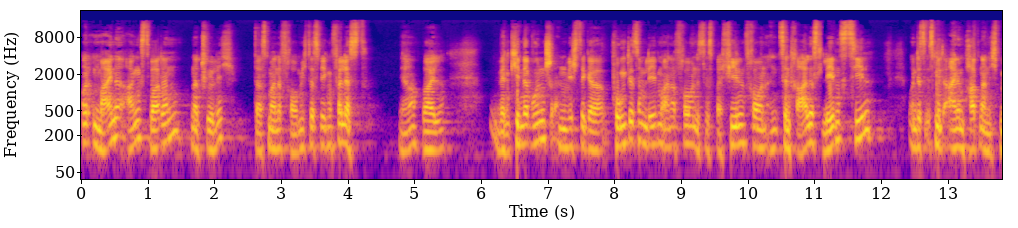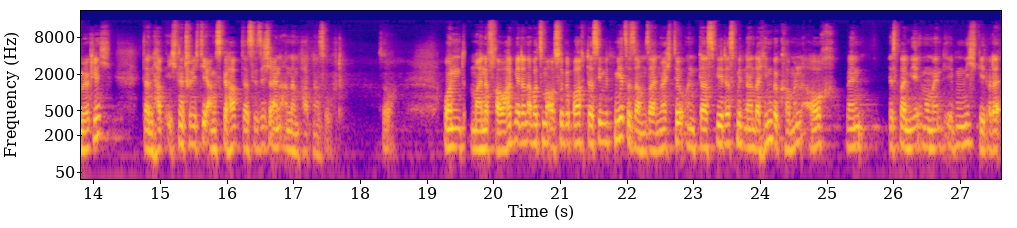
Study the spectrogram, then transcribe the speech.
Und meine Angst war dann natürlich, dass meine Frau mich deswegen verlässt. Ja, weil wenn Kinderwunsch ein wichtiger Punkt ist im Leben einer Frau, und das ist bei vielen Frauen ein zentrales Lebensziel, und das ist mit einem Partner nicht möglich, dann habe ich natürlich die Angst gehabt, dass sie sich einen anderen Partner sucht. So. Und meine Frau hat mir dann aber zum Ausdruck gebracht, dass sie mit mir zusammen sein möchte und dass wir das miteinander hinbekommen, auch wenn es bei mir im Moment eben nicht geht oder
